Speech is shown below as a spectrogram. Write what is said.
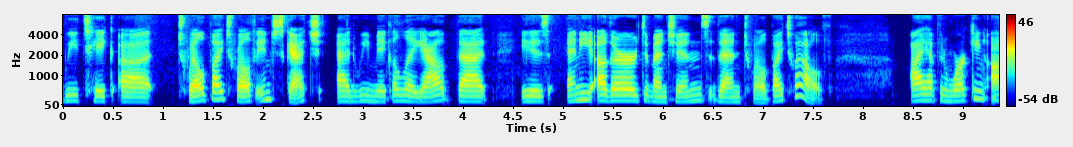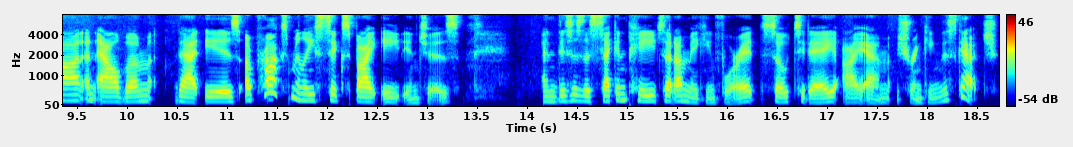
we take a 12 by 12 inch sketch and we make a layout that is any other dimensions than 12 by 12. I have been working on an album that is approximately 6 by 8 inches. And this is the second page that I'm making for it. So today I am shrinking the sketch.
